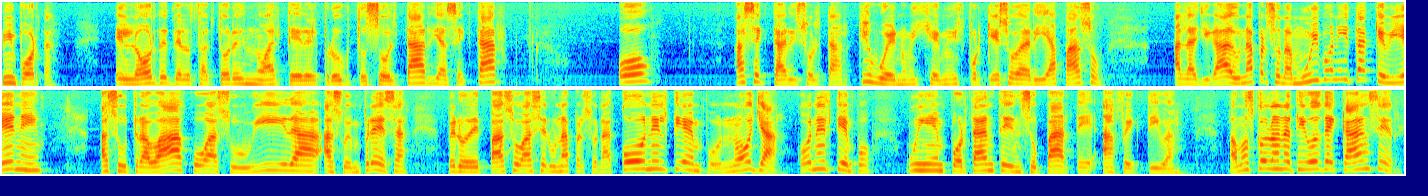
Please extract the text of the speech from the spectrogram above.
no importa. El orden de los factores no altera el producto, soltar y aceptar o aceptar y soltar. Qué bueno, mi Géminis, porque eso daría paso a la llegada de una persona muy bonita que viene a su trabajo, a su vida, a su empresa, pero de paso va a ser una persona con el tiempo, no ya, con el tiempo, muy importante en su parte afectiva. Vamos con los nativos de cáncer.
